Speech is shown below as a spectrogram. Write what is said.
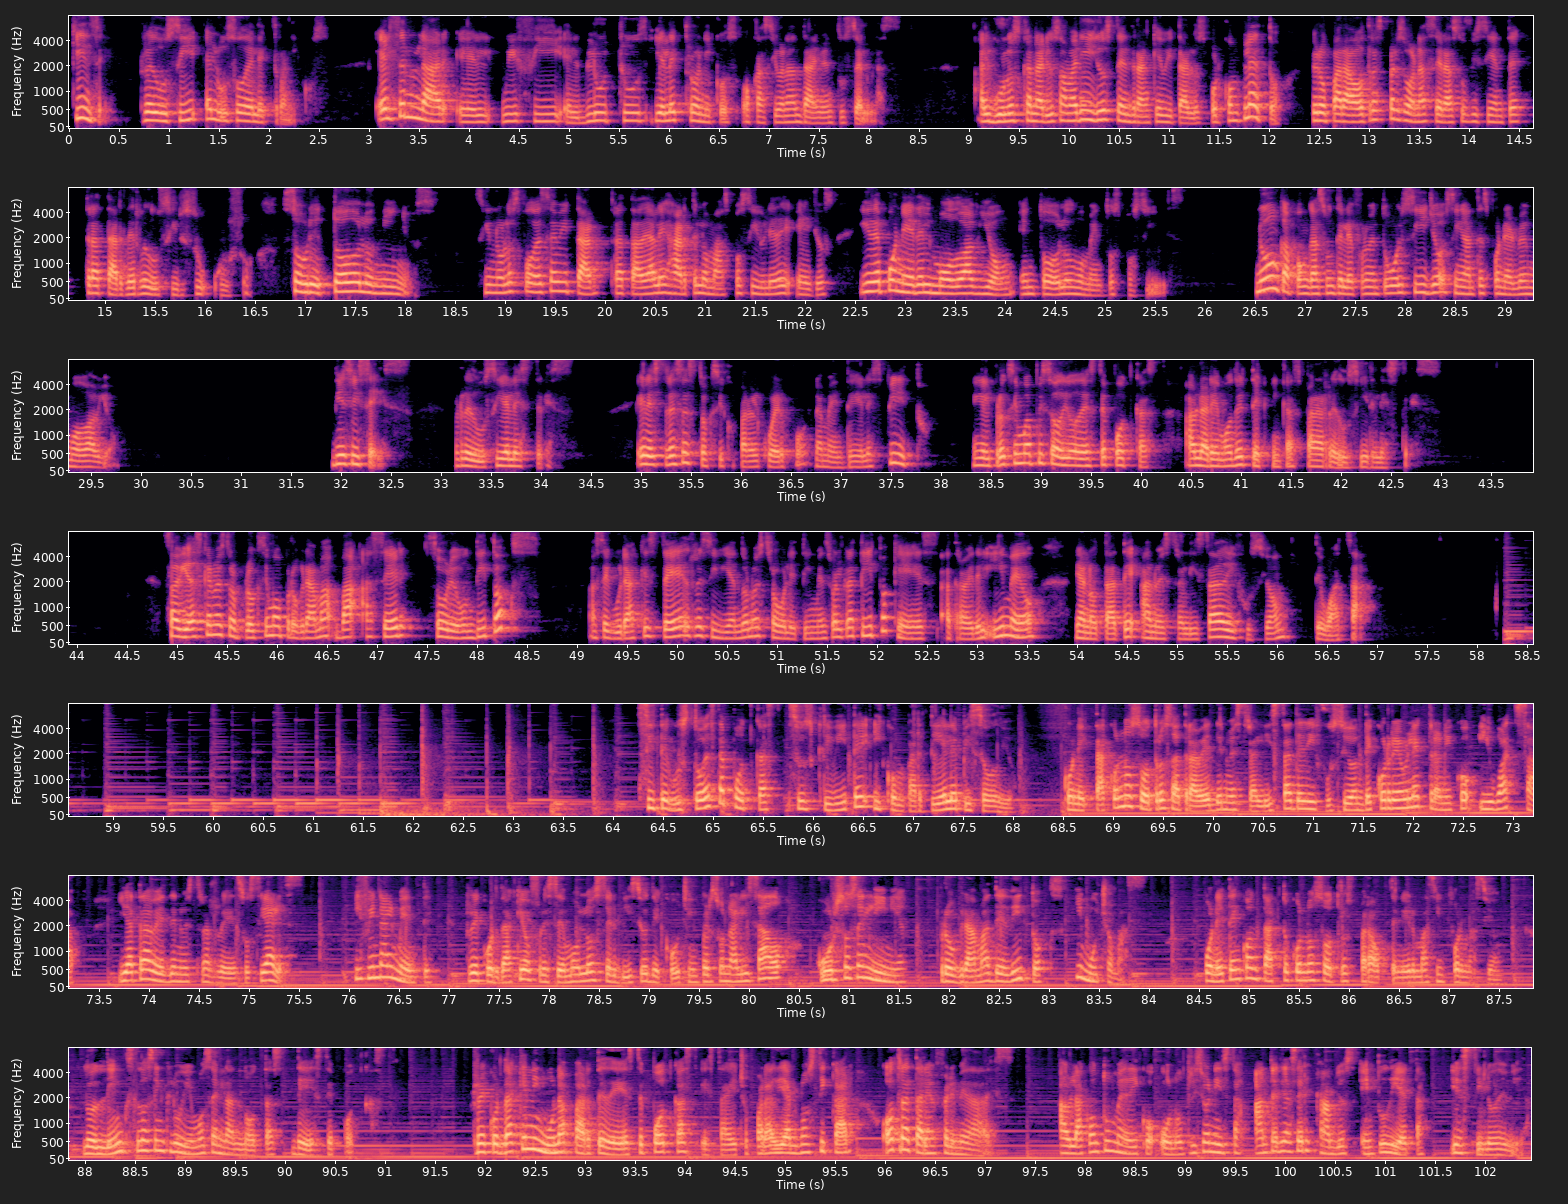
15. Reducir el uso de electrónicos. El celular, el Wi-Fi, el Bluetooth y electrónicos ocasionan daño en tus células. Algunos canarios amarillos tendrán que evitarlos por completo, pero para otras personas será suficiente tratar de reducir su uso, sobre todo los niños. Si no los puedes evitar, trata de alejarte lo más posible de ellos y de poner el modo avión en todos los momentos posibles. Nunca pongas un teléfono en tu bolsillo sin antes ponerlo en modo avión. 16. Reducir el estrés. El estrés es tóxico para el cuerpo, la mente y el espíritu. En el próximo episodio de este podcast hablaremos de técnicas para reducir el estrés. ¿Sabías que nuestro próximo programa va a ser sobre un detox? Asegura que estés recibiendo nuestro boletín mensual gratuito, que es a través del email, y anótate a nuestra lista de difusión de WhatsApp. Si te gustó este podcast, suscríbete y compartí el episodio. Conecta con nosotros a través de nuestra lista de difusión de correo electrónico y WhatsApp y a través de nuestras redes sociales. Y finalmente, recordá que ofrecemos los servicios de coaching personalizado, cursos en línea, programas de detox y mucho más. Ponete en contacto con nosotros para obtener más información. Los links los incluimos en las notas de este podcast. Recordad que ninguna parte de este podcast está hecho para diagnosticar o tratar enfermedades. Habla con tu médico o nutricionista antes de hacer cambios en tu dieta y estilo de vida.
